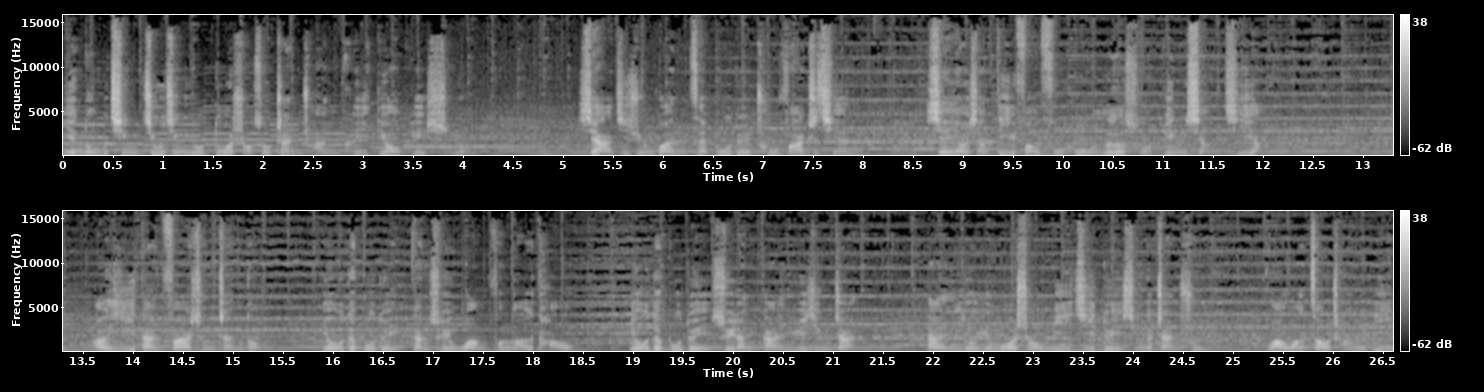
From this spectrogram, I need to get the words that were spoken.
也弄不清究竟有多少艘战船可以调配使用。下级军官在部队出发之前。先要向地方富户勒索兵饷给养，而一旦发生战斗，有的部队干脆望风而逃，有的部队虽然敢于迎战，但由于墨守密集队形的战术，往往造成一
